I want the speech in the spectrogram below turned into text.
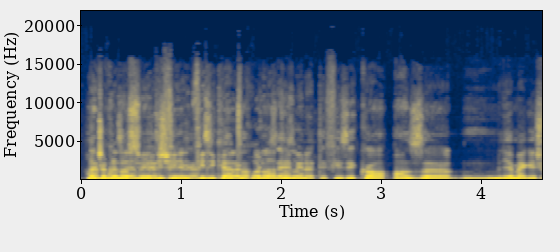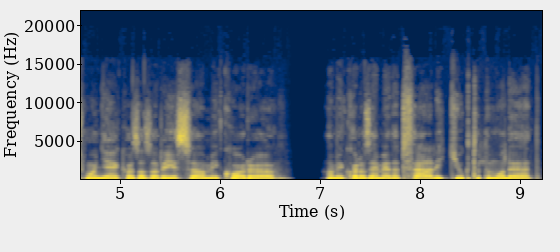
ha nem csak az elméleti hülyeséget. fizikára hát korlátozom? Az elméleti fizika, az ugye meg is mondják, az az a része, amikor, amikor az elméletet felállítjuk, tehát a modellt,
